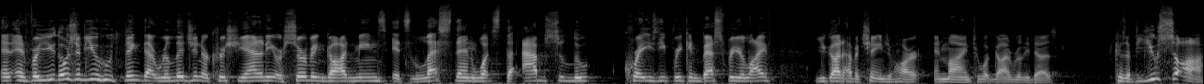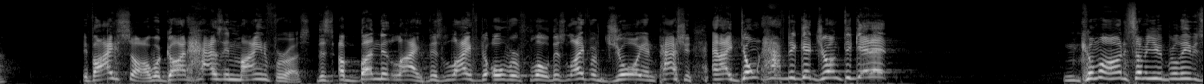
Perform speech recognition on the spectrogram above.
And, and for you, those of you who think that religion or Christianity or serving God means it's less than what's the absolute crazy freaking best for your life, you got to have a change of heart and mind to what God really does. Because if you saw, if I saw what God has in mind for us, this abundant life, this life to overflow, this life of joy and passion, and I don't have to get drunk to get it. Come on, some of you believe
